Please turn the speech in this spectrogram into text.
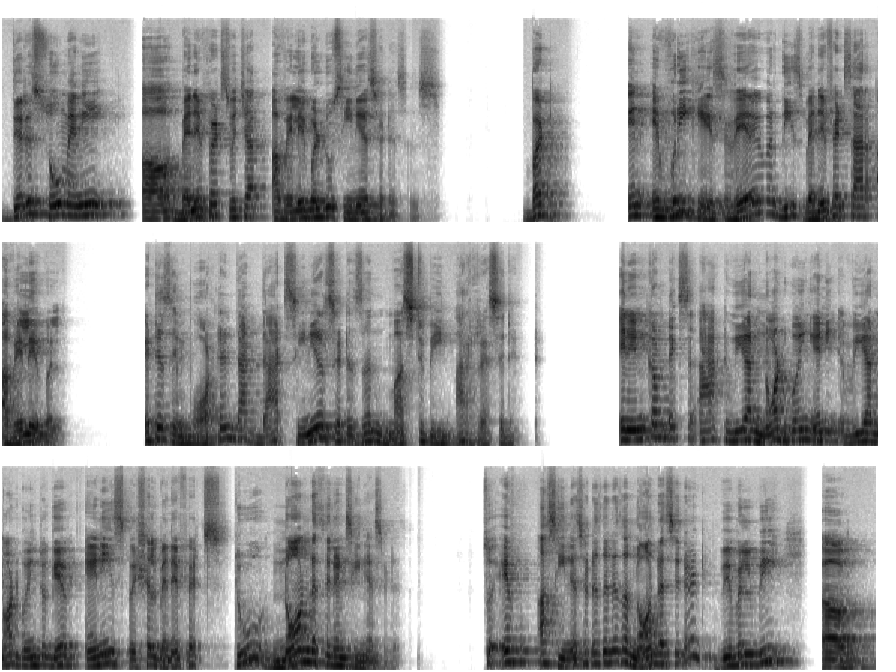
there is so many uh, benefits which are available to senior citizens. But in every case, wherever these benefits are available, it is important that that senior citizen must be a resident. In income tax act we are not going any we are not going to give any special benefits to non-resident senior citizen. So if a senior citizen is a non-resident we will be uh,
